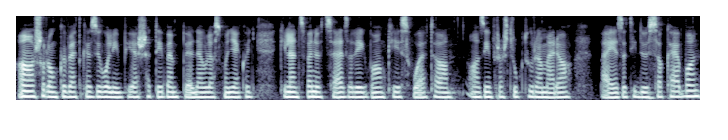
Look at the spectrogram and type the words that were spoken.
A soron következő olimpia esetében például azt mondják, hogy 95%-ban kész volt a, az infrastruktúra már a pályázat időszakában,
